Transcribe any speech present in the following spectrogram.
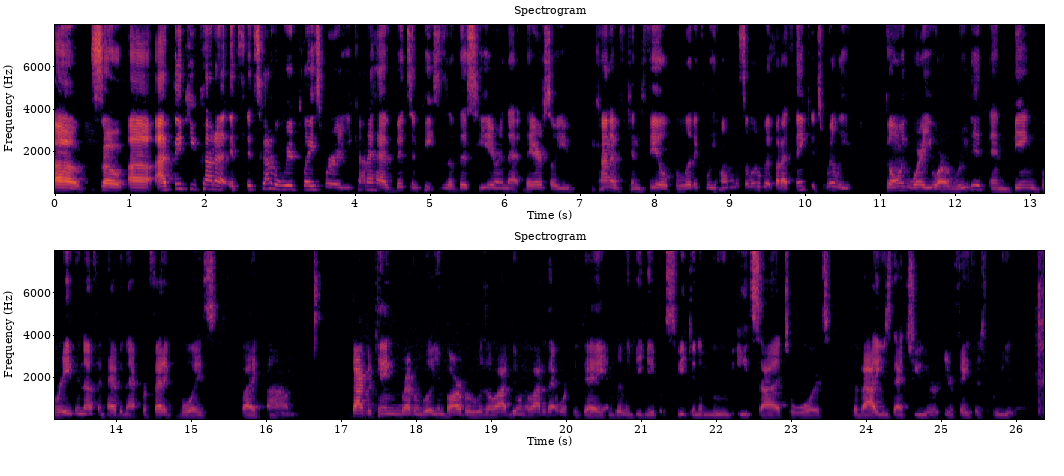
so uh, I think you kind of it's it's kind of a weird place where you kind of have bits and pieces of this here and that there, so you you kind of can feel politically homeless a little bit. But I think it's really going where you are rooted and being brave enough and having that prophetic voice, like um, Dr. King, Reverend William Barber, was a lot doing a lot of that work today, and really being able to speak and move each side towards the values that your your faith is rooted in.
